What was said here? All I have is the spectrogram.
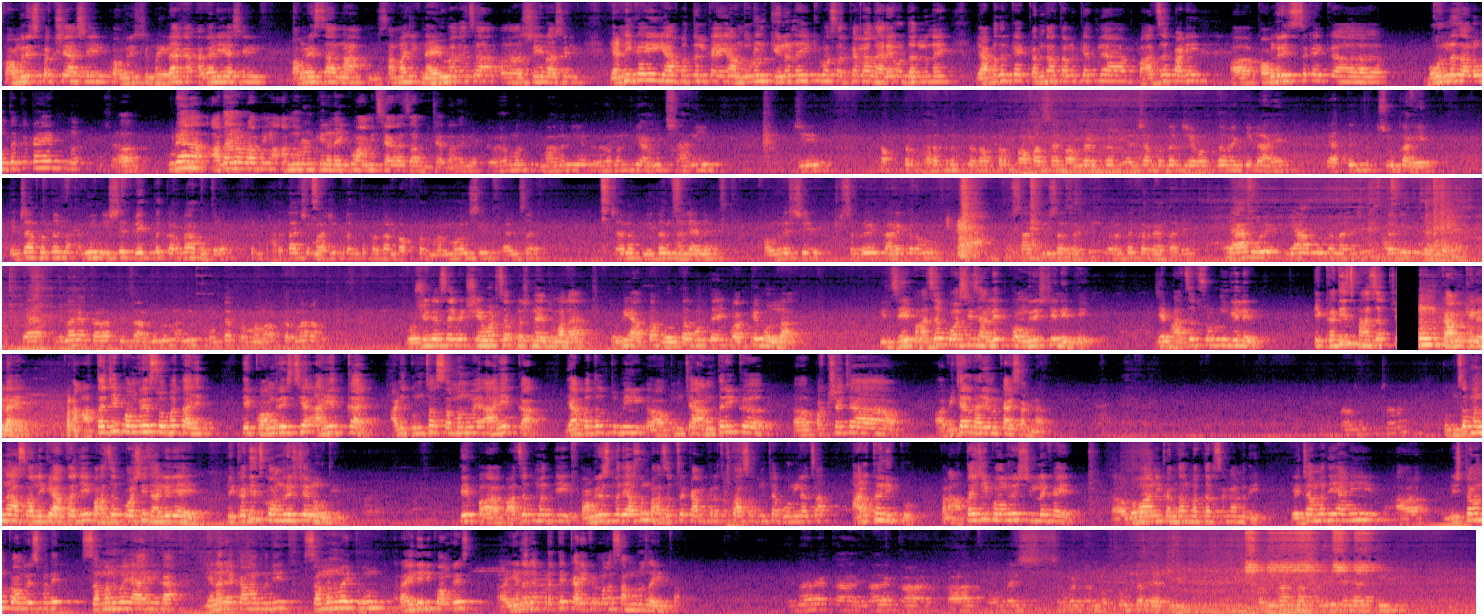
काँग्रेस पक्ष असेल काँग्रेसची महिला आघाडी असेल काँग्रेसचा ना सामाजिक न्याय विभागाचा सेल असेल यांनी काही याबद्दल काही आंदोलन केलं नाही किंवा सरकारला धारेवर धरलं नाही याबद्दल काही कंधार तालुक्यातल्या भाजप आणि काँग्रेसचं काही बोलणं झालं होतं का काय अ, कुण्या आधारावर आपण आंदोलन केलं नाही किंवा अमित शहाला जाब विचारला नाही? गृहमंत्री माननीय गृहमंत्री अमित शहानी जे डॉक्टर भारतरत्न डॉक्टर बाबासाहेब आंबेडकर यांच्याबद्दल जे वक्तव्य केलं आहे ते अत्यंत चूक आहे. त्याच्याबद्दल आम्ही निषेध व्यक्त करणार होतो पण भारताचे माजी पंतप्रधान डॉक्टर मनमोहन सिंग यांचं अचानक निधन झाल्यानं काँग्रेसचे सगळे कार्यक्रम सात दिवसासाठी रद्द करण्यात आले. त्यामुळे या आंदोलनाची स्थगिती झाली आहे. त्या येणाऱ्या काळात त्याचं आंदोलन आम्ही मोठ्या प्रमाणावर करणार आहोत. भोशेकर साहेब एक शेवटचा प्रश्न आहे तुम्हाला. तुम्ही आता बोलता बोलता एक वाक्य बोलला की जे भाजपवासी झालेत काँग्रेसचे नेते जे भाजप सोडून गेलेत ते कधीच भाजपचे म्हणून काम केलेलं आहे. पण आता जे काँग्रेस सोबत आहेत ते काँग्रेसचे आहेत काय? आणि तुमचा समन्वय आहेत का? याबद्दल तुम्ही तुमच्या आंतरिक पक्षाच्या विचारधारेवर काय सांगणार? तुमचं म्हणणं असं आलं की आता जे भाजपवाशी झालेले आहेत ते कधीच काँग्रेसचे नव्हते. ते भाजपमध्ये काँग्रेसमध्ये असून भाजपचं काम करत होतं असा तुमच्या बोलण्याचा अर्थ निघतो. पण आता जी काँग्रेस शिल्लक आहे लोहा आणि कंधार मतदारसंघामध्ये याच्यामध्ये आणि अ, काँग्रेसमध्ये समन्वय आहे का? येणाऱ्या काळामध्ये समन्वय ठेवून राहिलेली काँग्रेस येणाऱ्या प्रत्येक कार्यक्रमाला सामोरं जाईल का? येणाऱ्या का येणाऱ्या का काळात काँग्रेस संघटन मजबूत करण्यात येईल तरुणांना संधी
